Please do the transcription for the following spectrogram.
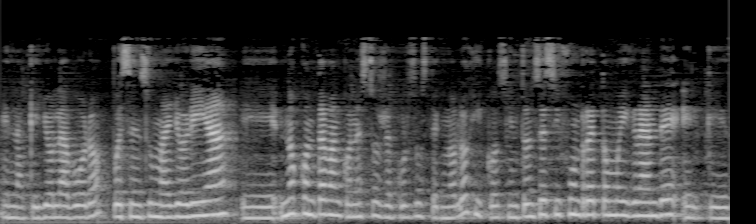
en la que yo laboro, pues en su mayoría eh, no contaban con estos recursos tecnológicos. Entonces sí fue un reto muy grande el que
